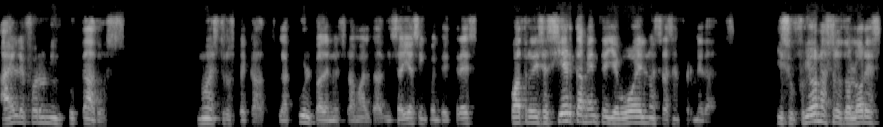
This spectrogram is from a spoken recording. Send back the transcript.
a Él le fueron imputados nuestros pecados, la culpa de nuestra maldad. Isaías 53, 4 dice, ciertamente llevó Él nuestras enfermedades y sufrió nuestros dolores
